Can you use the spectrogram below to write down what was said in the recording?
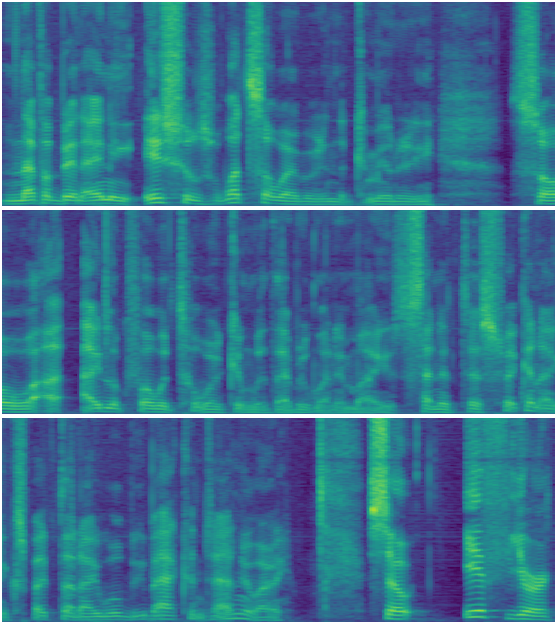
never been any issues whatsoever in the community so I, I, look forward to working with everyone in my Senate district, and I expect that I will be back in January. So if you're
